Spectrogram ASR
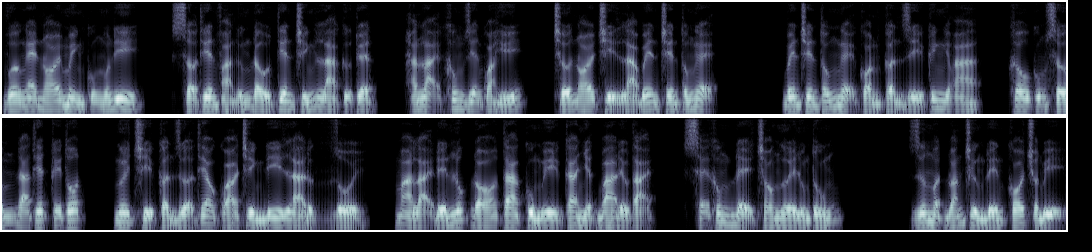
Vừa nghe nói mình cũng muốn đi sở thiên phản ứng đầu tiên chính là cự tuyệt, hắn lại không diễn quá hí, chớ nói chỉ là bên trên tống nghệ. Bên trên tống nghệ còn cần gì kinh nghiệm à? Khâu cũng sớm đã thiết kế tốt, ngươi chỉ cần dựa theo quá trình đi là được rồi, mà lại đến lúc đó ta cùng y ca nhiệt ba đều tại, sẽ không để cho ngươi lung túng. Dương mật đoán chừng đến có chuẩn bị,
